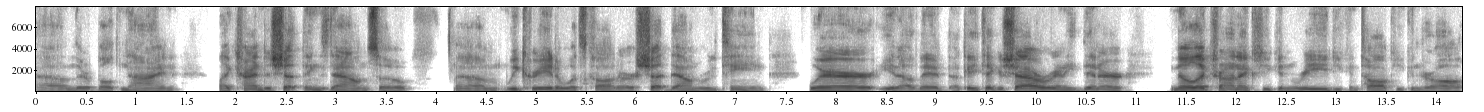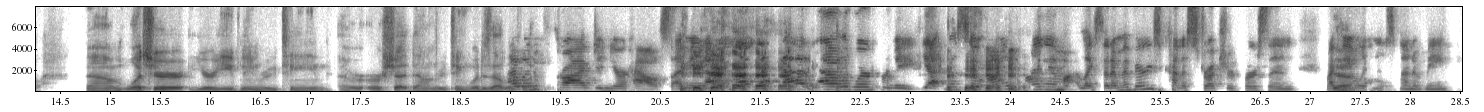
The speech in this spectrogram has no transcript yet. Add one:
um, they're both nine like trying to shut things down. So um, we created what's called our shutdown routine where you know they okay you take a shower we're gonna eat dinner no electronics you can read you can talk you can draw um, what's your your evening routine or, or shutdown routine? What does that look like? I would like? have thrived in your house. I mean, I, that, that, that, would work for me. Yeah. No, so I'm, I, am, like I said, I'm a very kind of structured person. My yeah. family makes fun of me.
